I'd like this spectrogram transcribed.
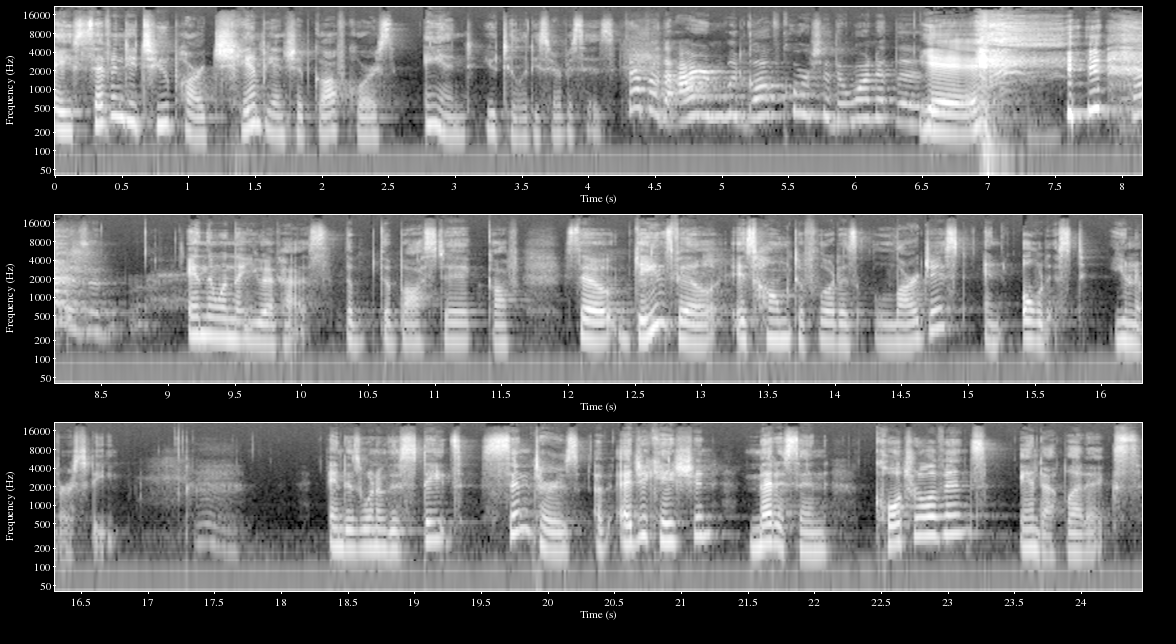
a 72 par championship golf course, and utility services. Is that about the Ironwood Golf Course or the one at the? Yeah. That is a. and the one that UF has, the, the Bostick Golf. So, Gainesville is home to Florida's largest and oldest university hmm. and is one of the state's centers of education, medicine, cultural events, and athletics.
